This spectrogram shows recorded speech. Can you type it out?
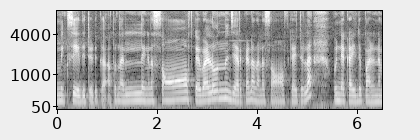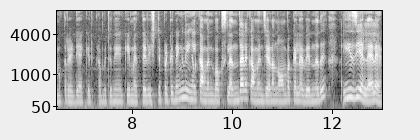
മിക്സ് ചെയ്തിട്ട് എടുക്കുക. അപ്പോൾ നല്ല ഇങ്ങനെ സോഫ്റ്റ് വെള്ളമൊന്നും ചേർക്കേണ്ട. നല്ല സോഫ്റ്റ് ആയിട്ടുള്ള ഉന്നക്കൈന്റെ പഴം നമുക്ക് റെഡിയാക്കി എടുക്കാൻ പറ്റും. നിങ്ങൾക്ക് ഈ മെത്തേഡ് ഇഷ്ടപ്പെട്ടില്ലെങ്കിൽ നിങ്ങൾ കമന്റ് ബോക്സിൽ എന്തായാലും കമന്റ് ചെയ്യണം. നോമ്പൊക്കെയല്ലേ വരുന്നത്? ഈസി അല്ലേ അല്ലേ?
